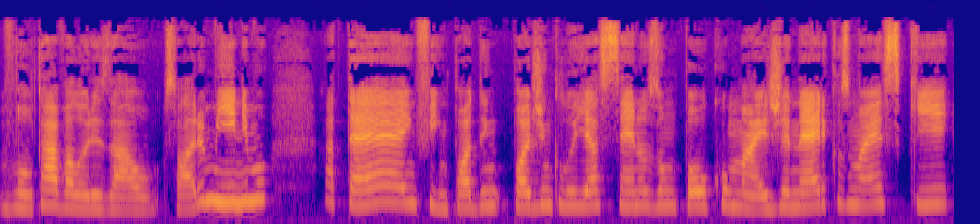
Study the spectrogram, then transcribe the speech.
voltar a valorizar o salário mínimo, até, enfim, pode, pode incluir acenos um pouco mais genéricos, mas que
